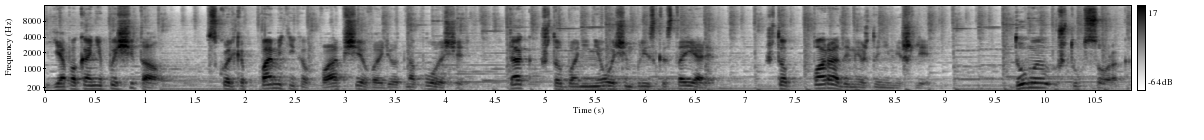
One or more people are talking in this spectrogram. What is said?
Я пока не посчитал, сколько памятников вообще войдет на площадь, так, чтобы они не очень близко стояли, чтоб парады между ними шли. Думаю, штук 40.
